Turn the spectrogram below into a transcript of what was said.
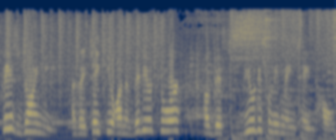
Please join me as I take you on a video tour of this beautifully maintained home.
